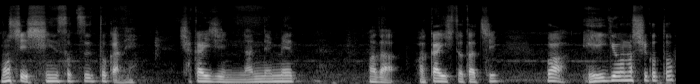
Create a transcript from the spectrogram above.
もし新卒とかね社会人何年目まだ若い人たちは営業の仕事？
